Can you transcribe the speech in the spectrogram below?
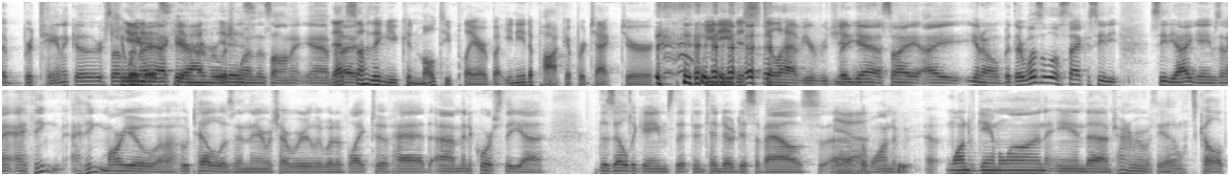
uh, Britannica or something. It I, I can't yeah, remember which is. one that's on it. Yeah, but That's I- something you can multiplayer, but you need a pocket protector. you need to still have your Virginia. But yeah, so I, I, you know, but there was a little stack of CD, CDI games, and I, I think I think Mario uh, Hotel was in there, which I really would have liked to have had. Um, and of course the uh, the Zelda games that Nintendo disavows, uh, Yeah. the Wand of uh, Wand of Gamelon, and uh, I'm trying to remember what the other one's called.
